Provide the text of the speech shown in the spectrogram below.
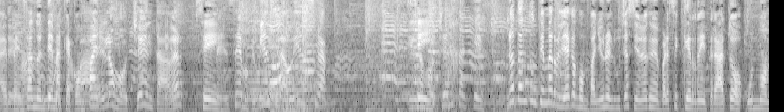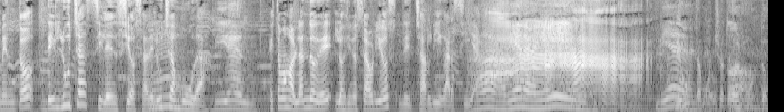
eh, pensando en Uy, temas que acompañan... En los 80, a ver. Sí. Pensemos, que piense la audiencia. En Sí. los 80, ¿qué? No tanto un tema en realidad que acompañó una lucha, sino que me parece que retrató un momento de lucha silenciosa, de lucha muda. Bien. Estamos hablando de Los dinosaurios de Charlie García. Ah, bien ahí. Ah. Bien. Le gusta mucho a todo el mundo.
